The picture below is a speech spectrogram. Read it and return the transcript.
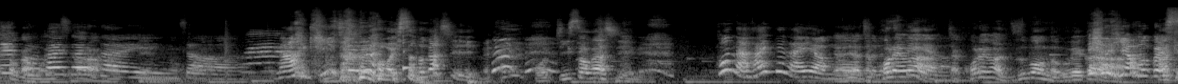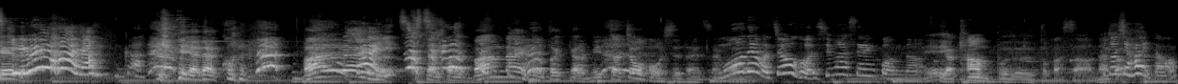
テックを買い替えたいさ。なあ聞いてもう忙しいね。こっち忙しいねこんなん履いてないやんもういやいやじゃあこれはじゃあこれはズボンの上からいやもうこれスキーウェアやんか。アいやだからこれバンライフおいいつじゃあこれバンライフの時からめっちゃ重宝してたやつねもうでも重宝しませんこんないやキャンプとかさな今年履いた？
